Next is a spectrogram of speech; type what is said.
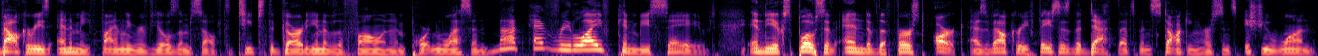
Valkyrie's enemy finally reveals himself to teach the Guardian of the Fallen an important lesson. Not every life can be saved. In the explosive end of the first arc, as Valkyrie faces the death that's been stalking her since issue 1.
